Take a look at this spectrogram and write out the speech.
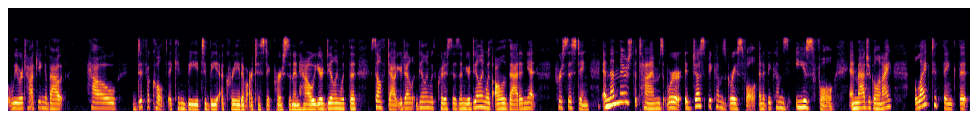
we were talking about how difficult it can be to be a creative artistic person and how you're dealing with the self-doubt you're de- dealing with criticism you're dealing with all of that and yet persisting. And then there's the times where it just becomes graceful and it becomes easeful and magical. And i like to think that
